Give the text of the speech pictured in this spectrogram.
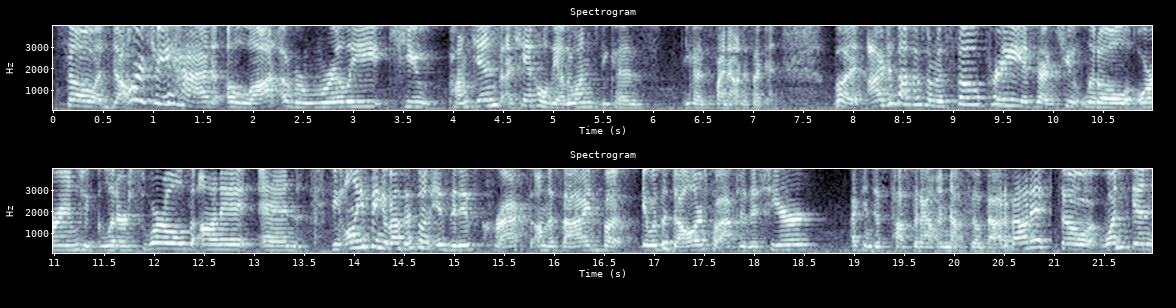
So Dollar Tree had a lot of really cute pumpkins. I can't hold the other ones because you guys will find out in a second. But I just thought this one was so pretty. It's got cute little orange glitter swirls on it. And the only thing about this one is it is cracked on the side, but it was a dollar. So after this year, I can just toss it out and not feel bad about it. So once again,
